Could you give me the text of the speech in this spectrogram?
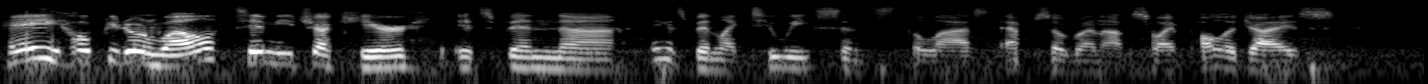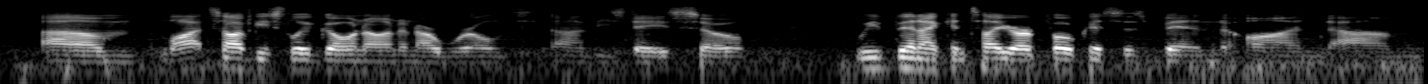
Hey, hope you're doing well. Tim Yewchuk here. It's been, uh, I think it's been like two weeks since the last episode went up, so I apologize. Um, lots obviously going on in our world uh, these days. So we've been, I can tell you, our focus has been on, um,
